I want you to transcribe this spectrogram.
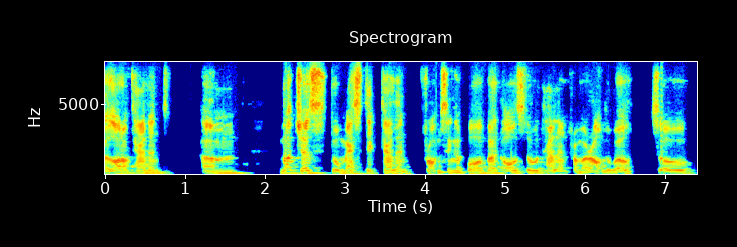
a lot of talent. Um, not just domestic talent from Singapore, but also talent from around the world. So,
